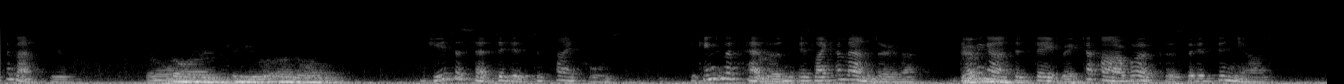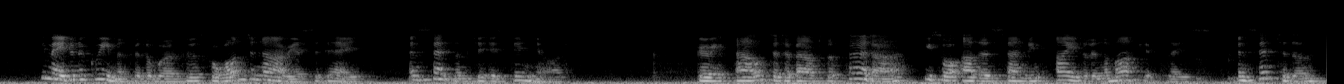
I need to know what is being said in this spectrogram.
According to Matthew. Glory to you, O Lord. Jesus said to his disciples, The kingdom of heaven is like a landowner going out at daybreak to hire workers for his vineyard. He made an agreement with the workers for one denarius a day and sent them to his vineyard. Going out at about the third hour, he saw others standing idle in the marketplace, and said to them,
